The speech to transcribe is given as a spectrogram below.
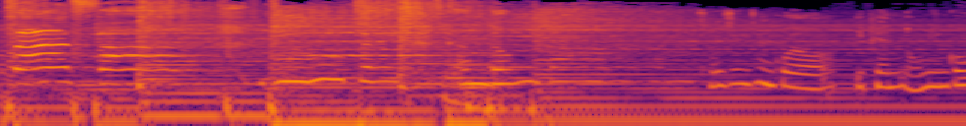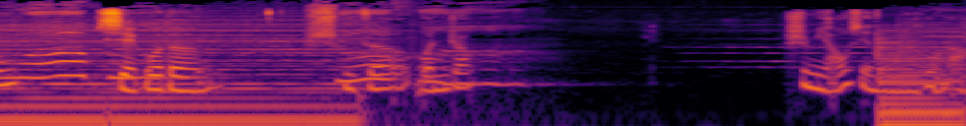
办法不被感动吧。曾经看过一篇农民工写过的一则文章。是描写的一头狼，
